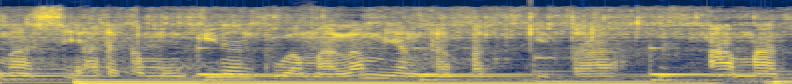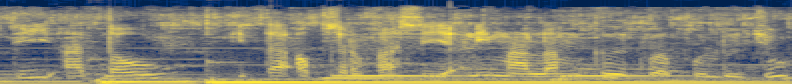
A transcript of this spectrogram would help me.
masih ada kemungkinan dua malam yang dapat kita amati atau kita observasi yakni malam ke-27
